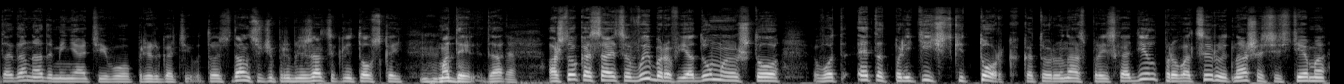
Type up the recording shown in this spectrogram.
тогда надо менять его прерогативы. То есть в данном случае приближаться к литовской угу. модели. Да? Да. А что касается выборов, я думаю, что вот этот политический торг, который у нас происходил, провоцирует наша система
